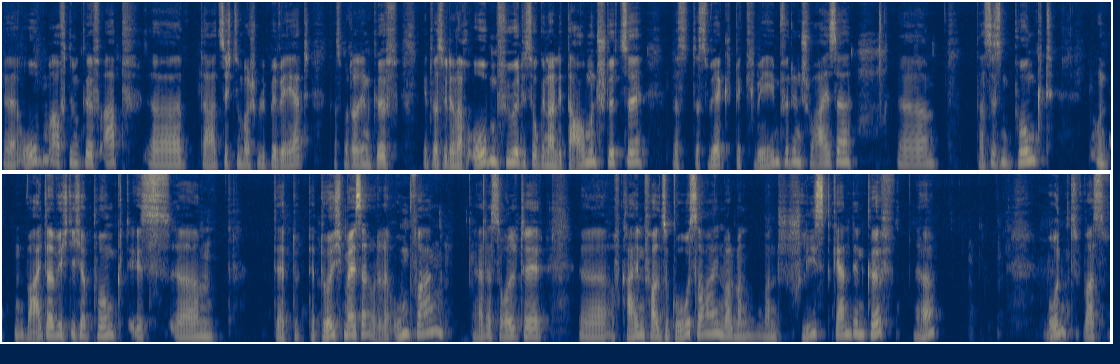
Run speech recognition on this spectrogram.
äh, oben auf dem Griff ab. Äh, da hat sich zum Beispiel bewährt, dass man da den Griff etwas wieder nach oben führt, die sogenannte Daumenstütze. Das, das wirkt bequem für den Schweißer. Ähm, das ist ein Punkt. Und ein weiter wichtiger Punkt ist ähm, der, der Durchmesser oder der Umfang. Ja, das sollte äh, auf keinen Fall zu groß sein, weil man, man schließt gern den Griff. Ja. Und was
